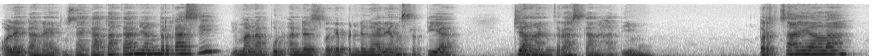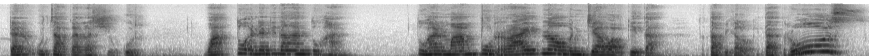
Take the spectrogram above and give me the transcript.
Oleh karena itu saya katakan yang terkasih, di mana pun Anda sebagai pendengar yang setia, jangan keraskan hatimu percayalah dan ucapkanlah syukur. Waktu ada di tangan Tuhan. Tuhan mampu right now menjawab kita. Tetapi kalau kita terus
